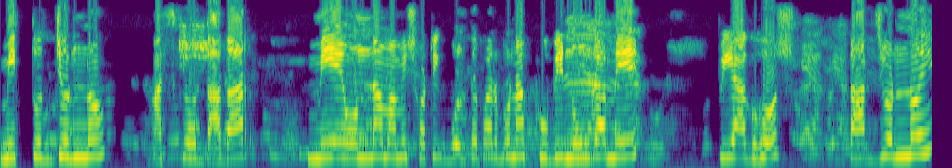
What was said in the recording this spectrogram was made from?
মৃত্যুর জন্য আজকে ওর দাদার মেয়ে ওর নাম আমি সঠিক বলতে পারব না। খুবই নোংরা মেয়ে প্রিয়া ঘোষ। তার জন্যই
